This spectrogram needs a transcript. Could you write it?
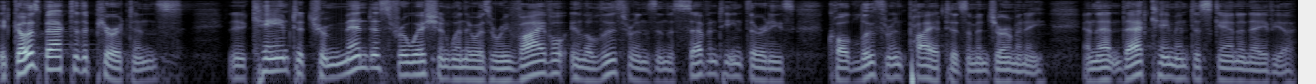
It goes back to the Puritans. It came to tremendous fruition when there was a revival in the Lutherans in the 1730s called Lutheran Pietism in Germany. And then that came into Scandinavia.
